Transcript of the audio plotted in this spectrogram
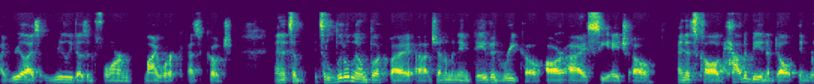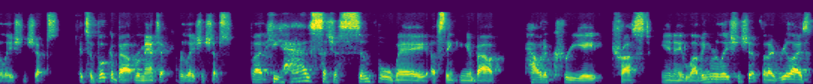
I realized it really does inform my work as a coach, And it's a it's a little known book by a gentleman named David Richo, R I C H O, and it's called How to Be an Adult in Relationships. It's a book about romantic relationships, but he has such a simple way of thinking about how to create trust in a loving relationship that I realized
